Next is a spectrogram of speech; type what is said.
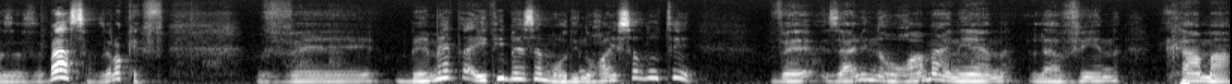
זה, זה באסה, זה לא כיף. ובאמת הייתי באיזה מודי נורא הישרדותי. וזה היה לי נורא מעניין להבין כמה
